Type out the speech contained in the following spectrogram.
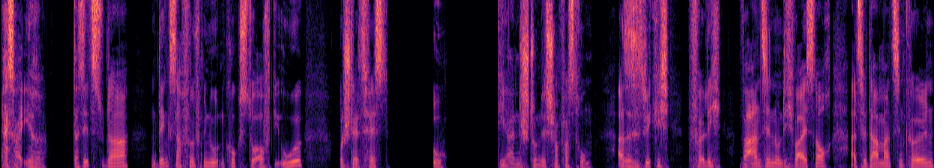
das war irre. Da sitzt du da und denkst nach fünf Minuten, guckst du auf die Uhr und stellst fest, oh, die eine Stunde ist schon fast rum. Also es ist wirklich völlig Wahnsinn. Und ich weiß noch, als wir damals in Köln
